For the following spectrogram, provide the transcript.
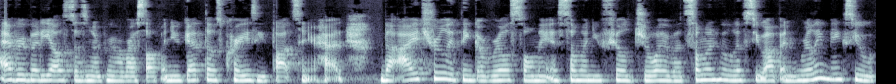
everybody else doesn't approve of ourselves and you get those crazy thoughts in your head. But I truly think a real soulmate is someone you feel joy with, someone who lifts you up and really makes you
